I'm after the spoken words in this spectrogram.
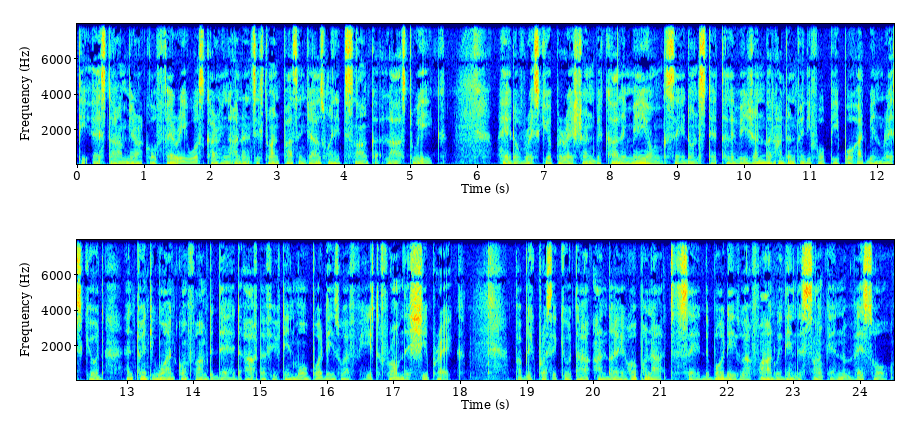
The Esther Miracle ferry was carrying 161 passengers when it sank last week. Head of Rescue Operation Bekale Meyong said on state television that 124 people had been rescued and 21 confirmed dead after 15 more bodies were fished from the shipwreck. Public prosecutor Andre Roponat said the bodies were found within the sunken vessel.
